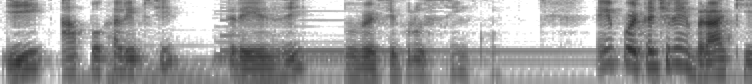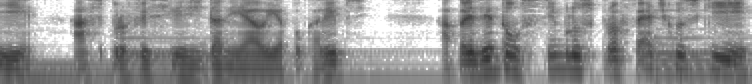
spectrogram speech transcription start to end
e Apocalipse 13, no versículo 5. É importante lembrar que as profecias de Daniel e Apocalipse apresentam símbolos proféticos que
